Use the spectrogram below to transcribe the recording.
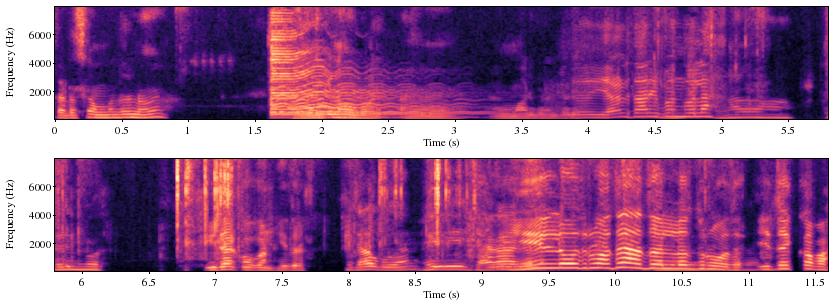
ಕಟ್ಸ್ಕೊಂಬಂದ್ರು ಹೋಗ್ಬಾರ್ದು. ಹ್ಞೂ ಹಂಗೆ ಮಾಡಿಬಿಡೋಣ ಎರಡು ದಾರಿ ಬಂದ್ವಲ್ಲ? ಹಾ ನೋಡಿ. ಇದಕ್ಕೆ ಇದಕ್ ಹೋಗೋಣ ಇದ್ರ ಇದ್ರಾಗ ಹೋಗೋಣ. ಈ ಜಾಗ ಎಲ್ಲಿ ಹೋದ್ರು ಅದ ಅದಲ್ಲದ್ರು ಅದ. ಇದಕ್ಕ ಬಾ.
